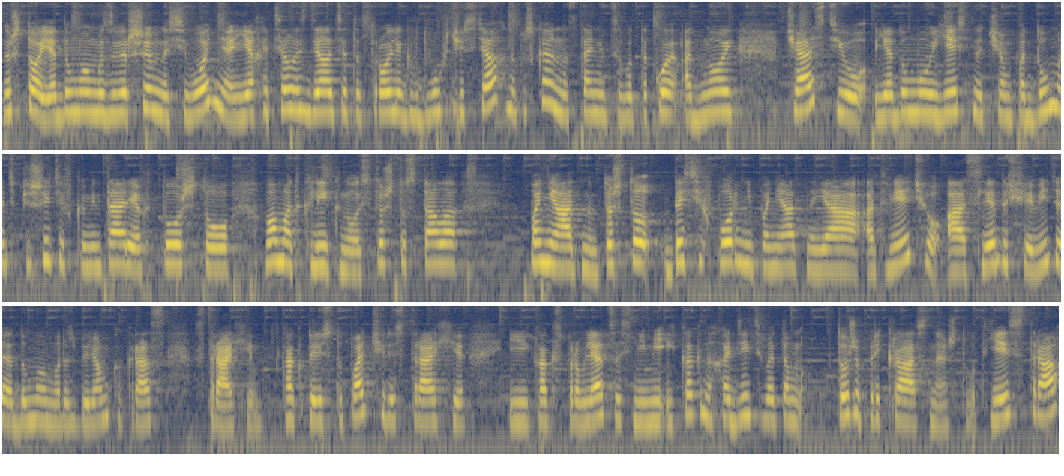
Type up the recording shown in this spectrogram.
Ну что, я думаю, мы завершим на сегодня. Я хотела сделать этот ролик в двух частях, но пускай он останется вот такой одной частью. Я думаю, есть над чем подумать. Пишите в комментариях то, что вам откликнулось, то, что стало понятным. То, что до сих пор непонятно, я отвечу, а следующее видео, я думаю, мы разберем как раз страхи, как переступать через страхи и как справляться с ними, и как находить в этом тоже прекрасное, что вот есть страх,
